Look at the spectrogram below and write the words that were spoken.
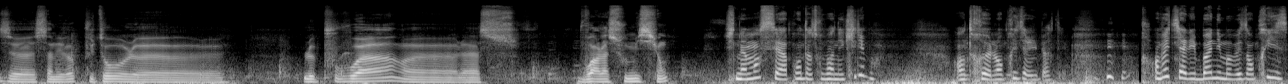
Ça m'évoque plutôt le, le pouvoir, euh, la, voire la soumission. Finalement, c'est apprendre à trouver un équilibre entre l'emprise et la liberté. en fait, il y a les bonnes et mauvaises emprises.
